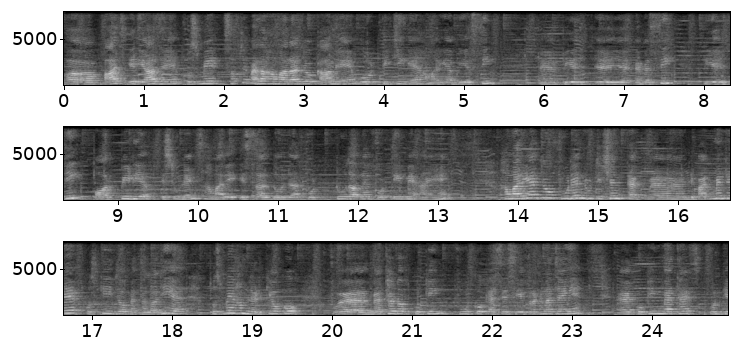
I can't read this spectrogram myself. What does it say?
पाँच एरियाज़ हैं, उसमें सबसे पहला हमारा जो काम है, वो टीचिंग है, हमारे यहाँ BSc P M S C और पी डी एफ़ स्टूडेंट्स हमारे इस साल 2014 में आए हैं। हमारे यहाँ जो फ़ूड एंड न्यूट्रिशन डिपार्टमेंट है, उसकी जो मेथोलॉजी है, उसमें हम लड़कियों को मेथड ऑफ़ कुकिंग फ़ूड को कैसे सेफ़ रखना चाहिए कुकिंग मेथड्स उनके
